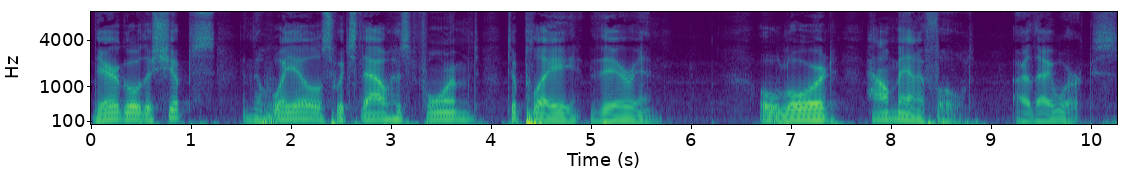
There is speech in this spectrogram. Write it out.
There go the ships and the whales which thou hast formed to play therein. O Lord, how manifold are thy works!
